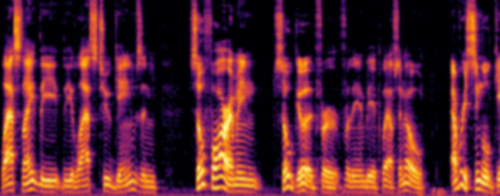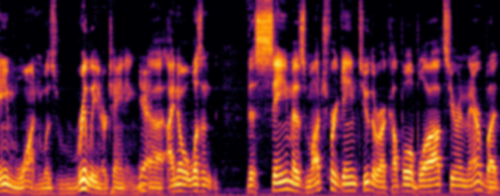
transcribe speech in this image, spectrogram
last night. The the last two games and so far, I mean, so good for for the NBA playoffs. I know every single game one was really entertaining. Yeah. Uh, I know it wasn't the same as much for game two. There were a couple of blowouts here and there, but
